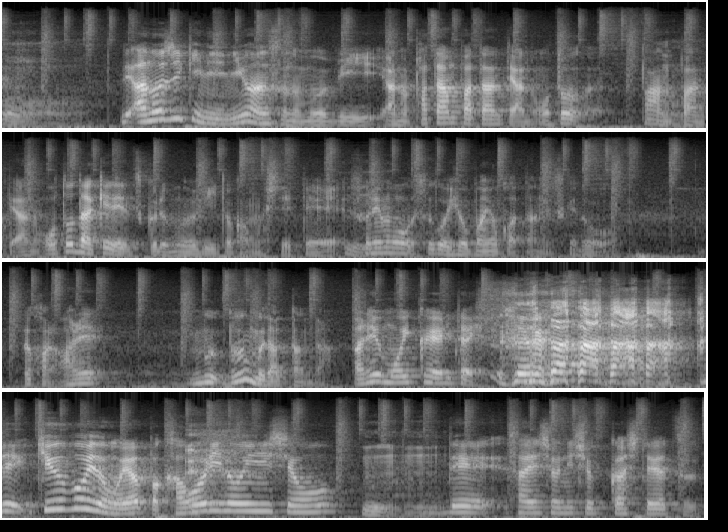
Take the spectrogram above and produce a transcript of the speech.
おであの時期にニュアンスのムービーあのパタンパタンってあの音パンパンってあの音だけで作るムービーとかもしててうん。それもすごい評判良かったんですけど。だからあれムブームだったんだ。あれもう一回やりたい。ですでキューボイドもやっぱ香りの印象。うんうん。で最初に出荷したやつ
